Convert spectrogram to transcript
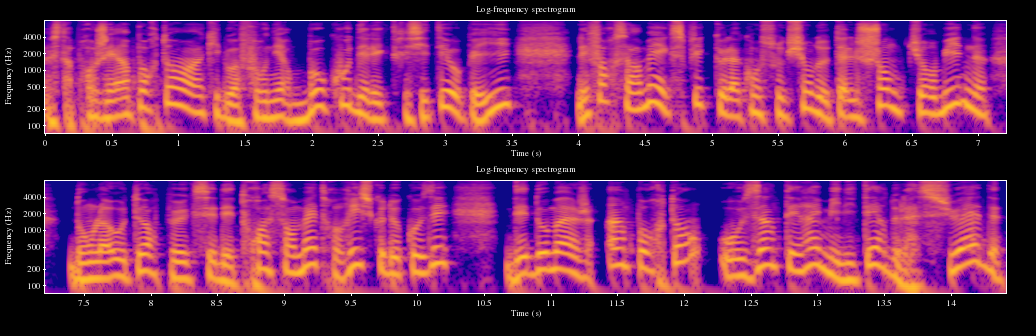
C'est un projet important hein, qui doit fournir beaucoup d'électricité au pays. Les forces armées expliquent que la construction de tels champs de turbines, dont la hauteur peut excéder 300 mètres, risque de causer des dommages importants aux intérêts militaires de la Suède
